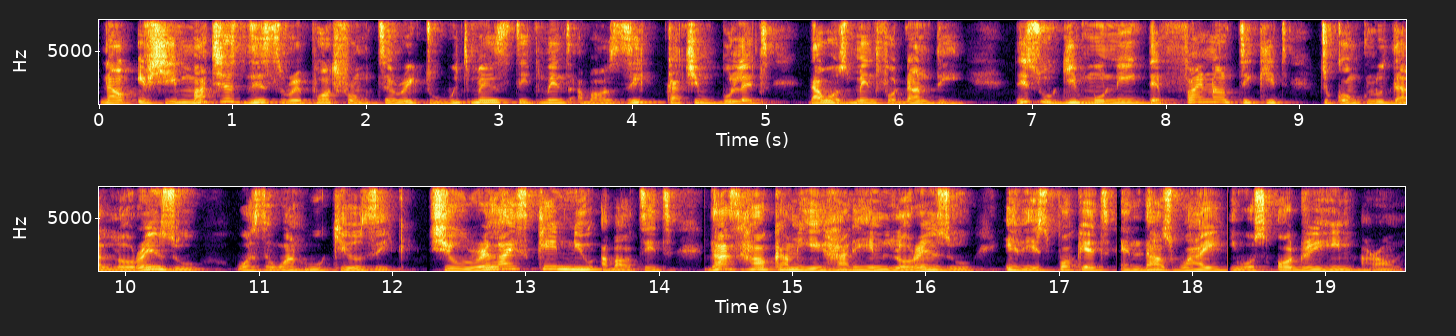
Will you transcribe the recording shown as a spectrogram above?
Now, if she matches this report from Tariq to Whitman's statement about Zeke catching bullets that was meant for Dante, this will give Monet the final ticket to conclude that Lorenzo was the one who killed Zeke. She will realize Cane knew about it. That's how come he had him Lorenzo in his pocket and that's why he was ordering him around.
